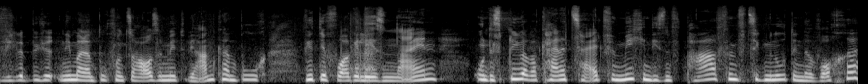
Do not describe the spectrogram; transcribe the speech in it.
viele Bücher, nimm mal ein Buch von zu Hause mit, wir haben kein Buch, wird dir vorgelesen, nein. Und es blieb aber keine Zeit für mich in diesen paar 50 Minuten in der Woche,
